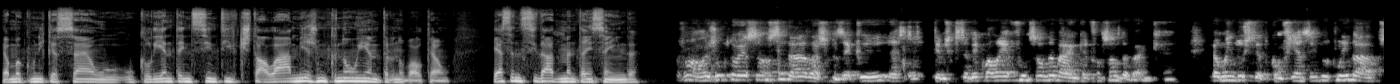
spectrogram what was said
é uma comunicação, o, o cliente tem de sentir que está lá, mesmo que não entre no balcão. Essa necessidade mantém-se ainda? João, eu julgo que não é essa necessidade, acho que é que eh, temos que saber qual é a função da banca. A função da banca é uma indústria de confiança e de utilidades.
